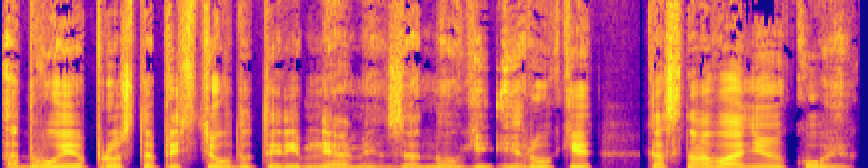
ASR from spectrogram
а двое просто пристегнуты ремнями за ноги и руки — к основанию коек.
